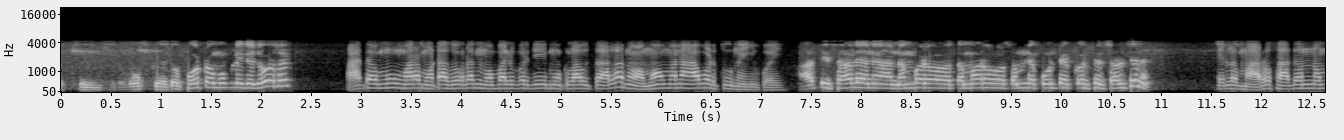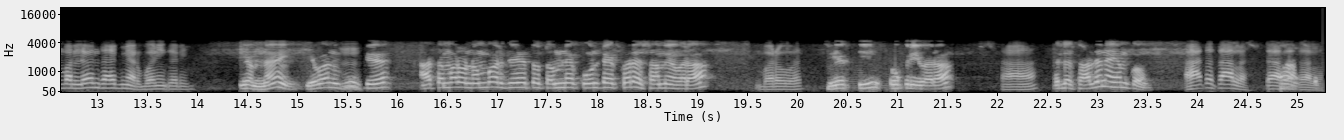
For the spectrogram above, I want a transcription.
અઠ્યાવીસ ઓકે. તો ફોટો મોકલી દેજો હો સાહેબ. હા તો હું મારા મોટા છોકરાને મોબાઈલ ઉપર જે મોકલાવું ચાલે ને આમાં મને આવડતું નહીં કોઈ. આથી ચાલે અને આ નંબર તમારો તમને કોન્ટેક્ટ કરશે ચાલશે ને? એટલે મારો સાદો નંબર લ્યો ને સાહેબ મહેરબાની કરી એમ નહીં? કહેવાનું શું છે આ તમારો નંબર છે તો તમને કોન્ટેક કરે સામેવાળા. બરોબર. વ્યક્તિ છોકરીવાળા. હા. એટલે ચાલે ને એમ કહું? હા તો ચાલે ચાલે ચાલે.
